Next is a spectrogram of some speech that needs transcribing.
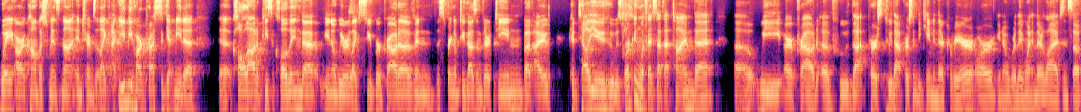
weigh our accomplishments not in terms of like I, you'd be hard pressed to get me to uh, call out a piece of clothing that you know we were like super proud of in the spring of 2013 but i could tell you who was working with us at that time that uh, we are proud of who that person who that person became in their career or you know where they went in their lives. And so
